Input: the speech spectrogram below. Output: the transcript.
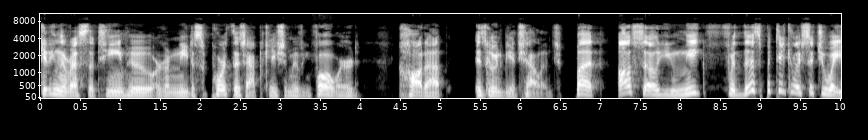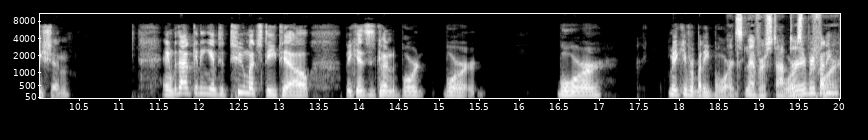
getting the rest of the team who are going to need to support this application moving forward caught up is going to be a challenge. But also unique for this particular situation, and without getting into too much detail, because it's going to bore bore bore make everybody bored. It's never stopped Were us everybody- before.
